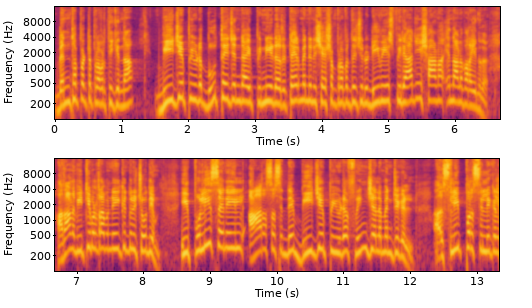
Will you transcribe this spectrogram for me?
ബന്ധപ്പെട്ട് പ്രവർത്തിക്കുന്ന ബി ജെ പിയുടെ ബൂത്ത് ഏജന്റായി പിന്നീട് റിട്ടയർമെന്റിന് ശേഷം പ്രവർത്തിച്ചൊരു ഡി വൈ എസ് പി രാജേഷാണ് എന്നാണ് പറയുന്നത്. അതാണ് വി ടി ബൽറാം ഉന്നയിക്കുന്ന ഒരു ചോദ്യം. ഈ പോലീസ് സേനയിൽ ആർ എസ് എസിന്റെ ബി ജെ പിയുടെ ഫ്രിഞ്ച് എലമെന്റുകൾ സ്ലീപ്പർ സെല്ലുകൾ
